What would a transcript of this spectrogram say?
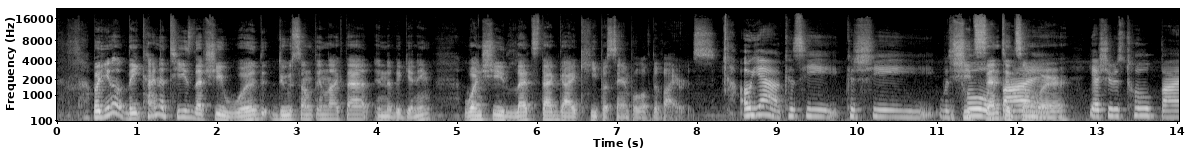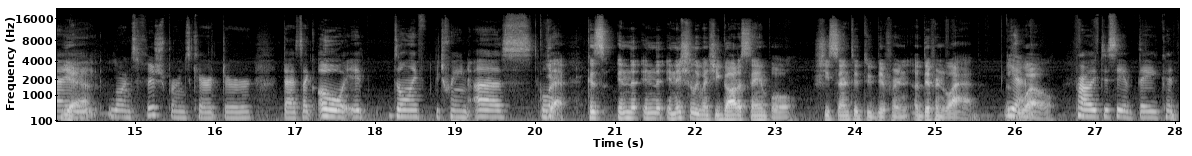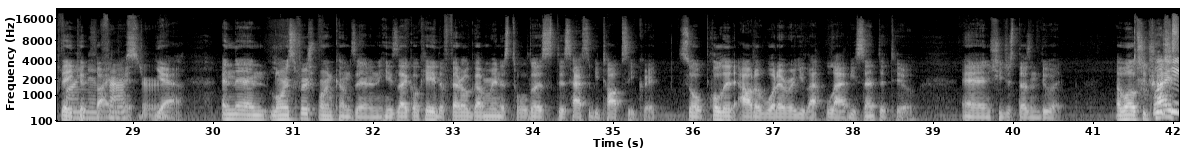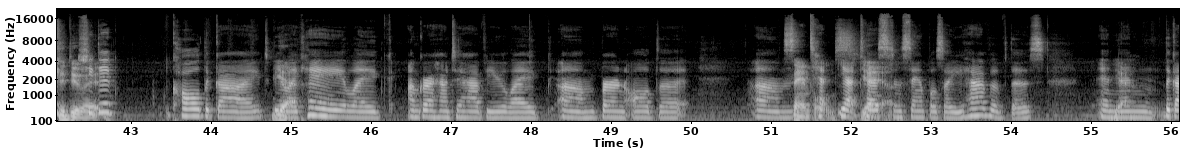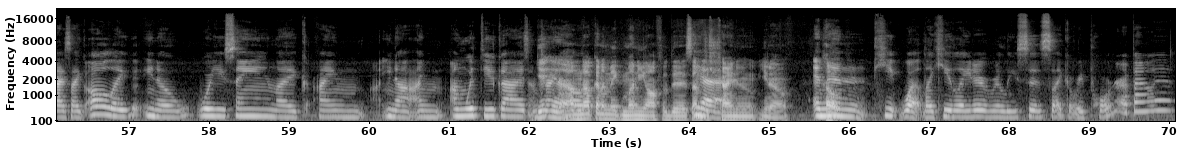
But you know, they kind of teased that she would do something like that in the beginning when she lets that guy keep a sample of the virus. Oh yeah, because he because she was She sent it somewhere. Yeah, she was told by Yeah. Laurence Fishburne's character that it's like, oh, it's only between us. Yeah, because in the in the initially when she got a sample, she sent it to different a different lab as Yeah. well. probably to see if they could They find could it find faster. it. Yeah. And then Laurence Fishburne comes in and he's like, "Okay, the federal government has told us this has to be top secret, so pull it out of whatever you la- lab you sent it to," and she just doesn't do it. Uh, well, she Well, tries she, to do she it. She did call the guy to be Yeah. like, hey, like I'm gonna have to have you like um, burn all the um, Samples. yeah, Yeah, tests yeah. and samples that you have of this. And Yeah. then the guy's like, "Oh, like you know, were you saying like I'm, you know, I'm I'm with you guys. I'm yeah, trying to yeah. I'm not gonna make money off of this. I'm just trying to, you know. And help. then he what like he later releases like a report about it,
